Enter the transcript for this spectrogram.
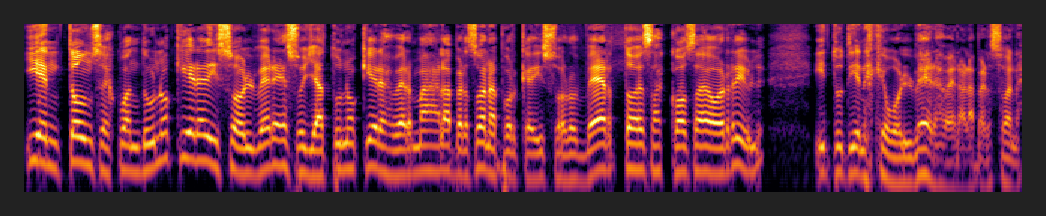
Y entonces cuando uno quiere disolver eso, ya tú no quieres ver más a la persona porque disolver todas esas cosas es horrible y tú tienes que volver a ver a la persona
